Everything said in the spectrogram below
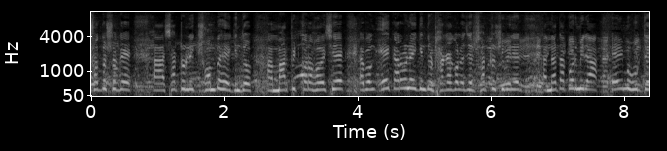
সদস্যকে ছাত্রলীগ সন্দেহে কিন্তু মারপিট করা হয়েছে এবং এই কারণেই কিন্তু ঢাকা কলেজের ছাত্র শিবিরের নেতাকর্মীরা এই মুহূর্তে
